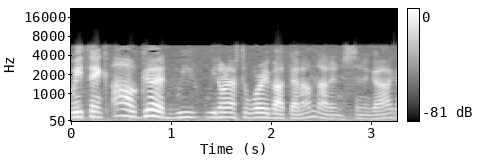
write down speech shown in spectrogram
we think, oh, good, we, we don't have to worry about that. I'm not in a synagogue.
